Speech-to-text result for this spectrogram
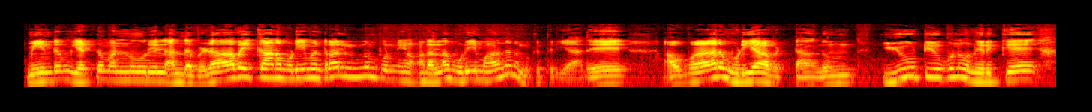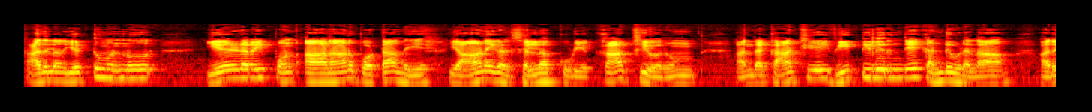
மீண்டும் எட்டு மண்ணூரில் அந்த விழாவை காண முடியும் என்றால் இன்னும் புண்ணியம். அதெல்லாம் முடியுமான்னு நமக்கு தெரியாது. அவ்வாறு முடியாவிட்டாலும் யூடியூப்னு ஒன்று இருக்குது அதில் எட்டு மண்ணூர் ஏழரை பொன் ஆனான்னு போட்டால் அந்த யானைகள் செல்லக்கூடிய காட்சி வரும். அந்த காட்சியை வீட்டிலிருந்தே கண்டுவிடலாம். அது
